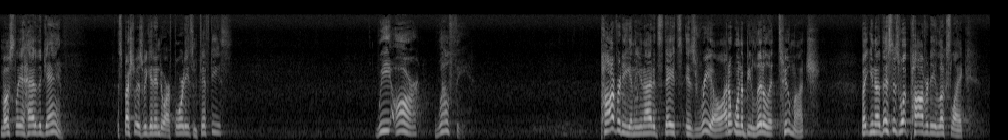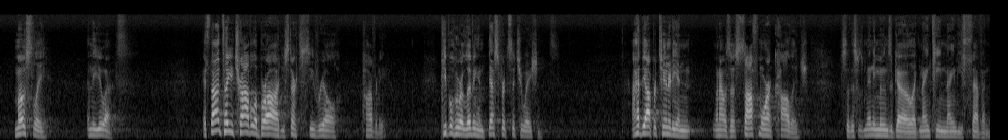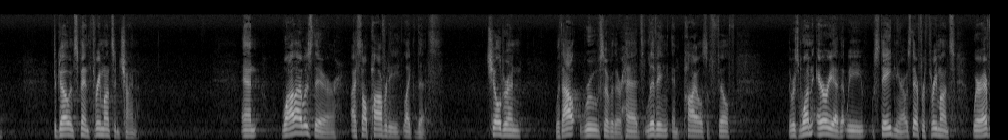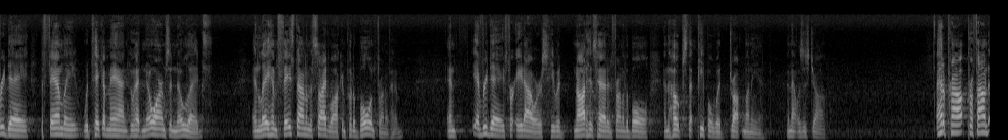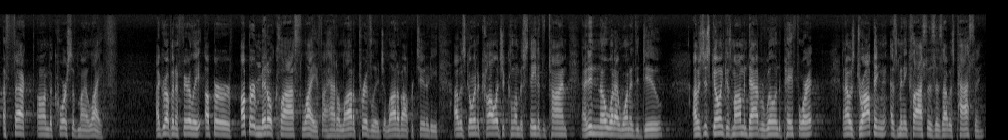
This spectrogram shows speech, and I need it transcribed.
mostly ahead of the game, especially as we get into our 40s and 50s. We are wealthy. Poverty in the United States is real. I don't want to belittle it too much. But you know, this is what poverty looks like mostly in the U.S. It's not until you travel abroad you start to see real poverty. People who are living in desperate situations. I had the opportunity in, when I was a sophomore in college so this was many moons ago, like 1997, to go and spend three months in China. And while I was there, I saw poverty like this children without roofs over their heads, living in piles of filth. There was one area that we stayed near. I was there for three months where every day the family would take a man who had no arms and no legs and lay him face down on the sidewalk and put a bowl in front of him. And every day for eight hours, he would nod his head in front of the bowl in the hopes that people would drop money in. And that was his job. I had a pro- profound effect on the course of my life. I grew up in a fairly upper, upper middle class life. I had a lot of privilege, a lot of opportunity. I was going to college at Columbus State at the time, and I didn't know what I wanted to do. I was just going because mom and dad were willing to pay for it, and I was dropping as many classes as I was passing.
